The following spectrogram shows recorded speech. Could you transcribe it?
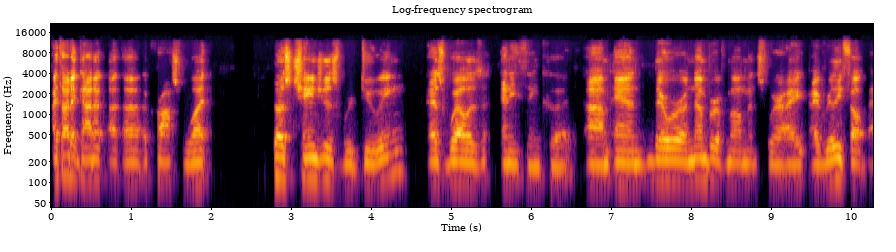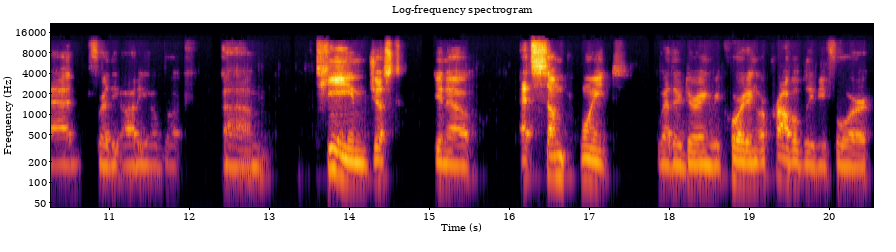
I thought it got a, a, across what those changes were doing as well as anything could. Um, and there were a number of moments where I, I really felt bad for the audiobook um, team, just, you know, at some point, whether during recording or probably before,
